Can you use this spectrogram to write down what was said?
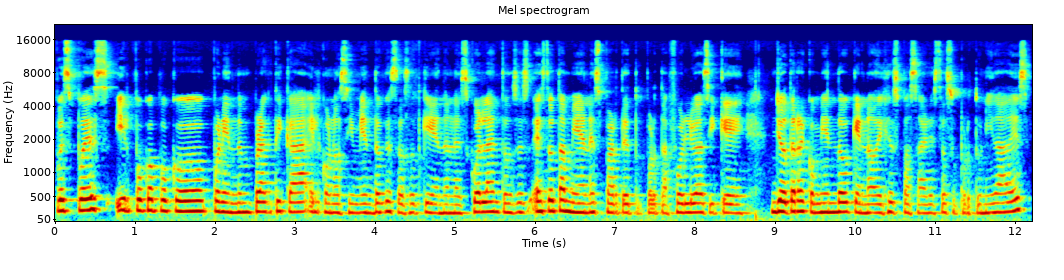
pues puedes ir poco a poco poniendo en práctica el conocimiento que estás adquiriendo en la escuela. Entonces, esto también es parte de tu portafolio, así que yo te recomiendo que no dejes pasar estas oportunidades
